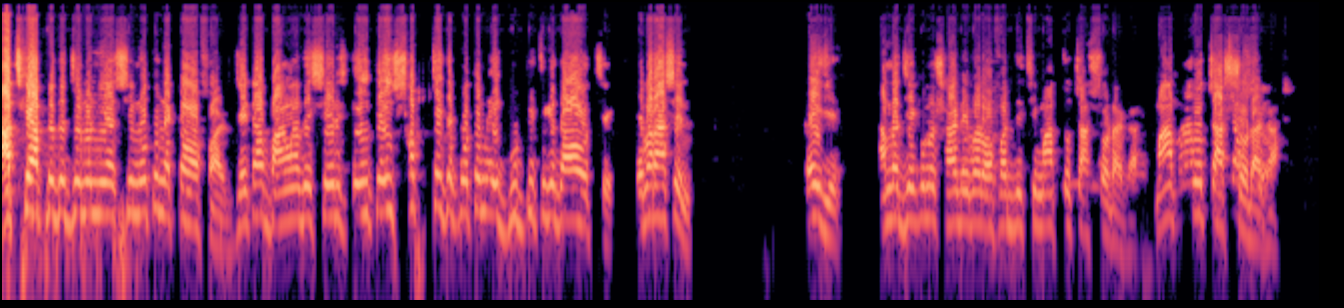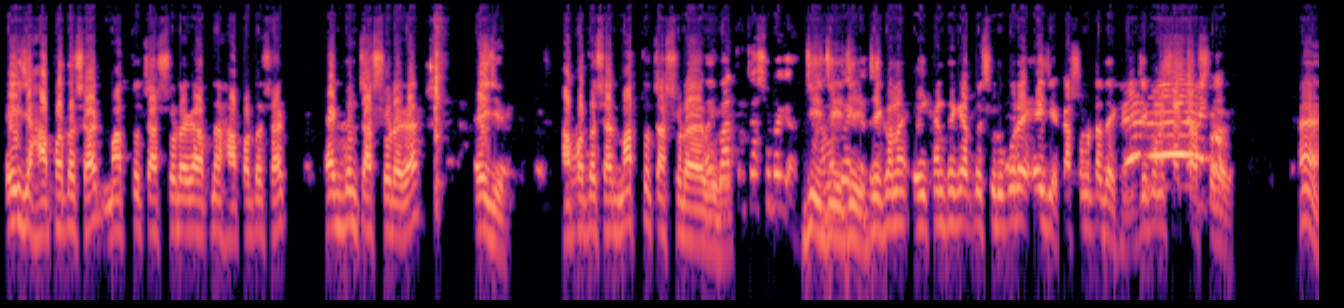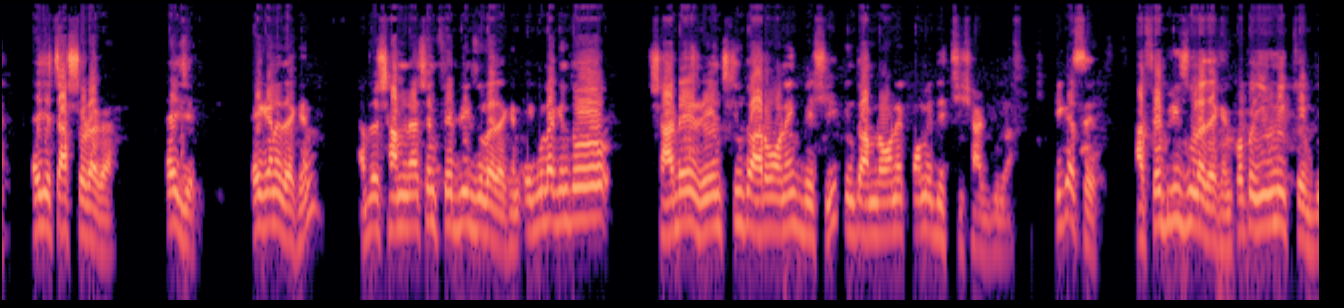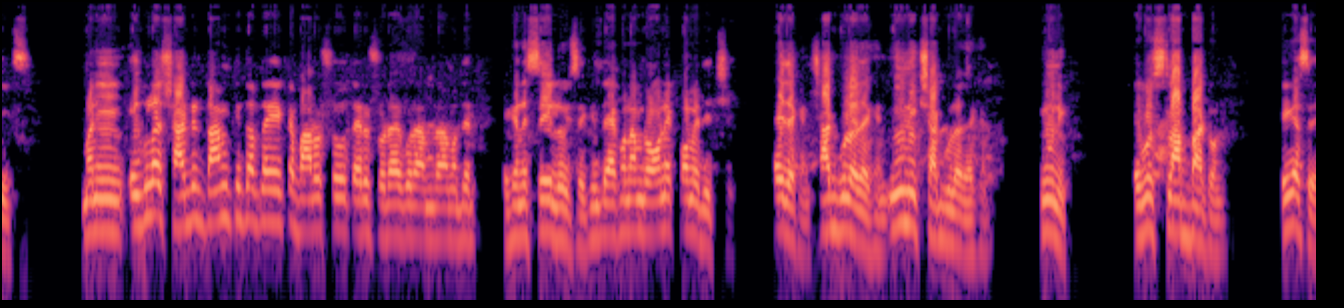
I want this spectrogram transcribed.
আজকে আপনাদের জন্য নিয়ে আসছি নতুন একটা অফার যেটা বাংলাদেশের এইটাই সবচেয়ে প্রথম এই গুডটি থেকে দেওয়া হচ্ছে। এবার আসেন। এই যে আমরা যে কোনো শার্ট এবার অফার দিচ্ছি মাত্র চারশো টাকা মাত্র চারশো টাকা। এই যে হাফাতা শার্ট মাত্র চারশো টাকা আপনার হাফাতা শার্ট একদম চারশো টাকা। এই যে হাফাতা শার্ট মাত্র চারশো টাকা ভাই করে। মাত্র 400 টাকা? জি জি জি যে কোনো এইখান থেকে আপনি শুরু করে এই যে কাস্টমারটা দেখেন যে কোনো শার্ট চারশো টাকা। হ্যাঁ এই যে চারশো টাকা। এই যে এইখানে দেখেন আপনার সামনে আসেন ফেব্রিকগুলা দেখেন, এগুলা কিন্তু শার্টের রেঞ্জ কিন্তু আরও অনেক বেশি, কিন্তু আমরা অনেক কমে দিচ্ছি শার্টগুলা ঠিক আছে? আর ফেব্রিক্সগুলা দেখেন, কত ইউনিক ফেব্রিক্স মানে এগুলা শার্টের দাম কিন্তু আপনাকে একটা বারোশো, তেরোশো টাকা করে আমরা আমাদের এখানে সেল হয়েছে, কিন্তু এখন আমরা অনেক কমে দিচ্ছি। এই দেখেন শার্টগুলা দেখেন ইউনিক শার্টগুলা দেখেন ইউনিক এগুলো স্লাব বাটন ঠিক আছে?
